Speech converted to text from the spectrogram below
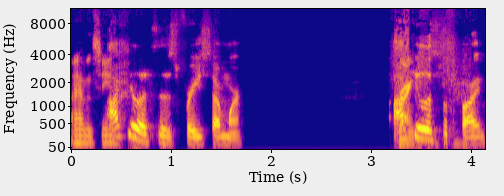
I haven't seen Oculus is free somewhere. Frank- Oculus was fine.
